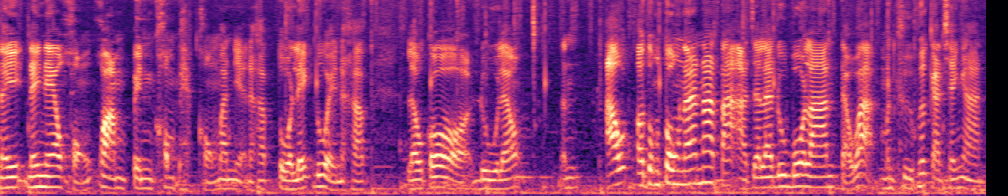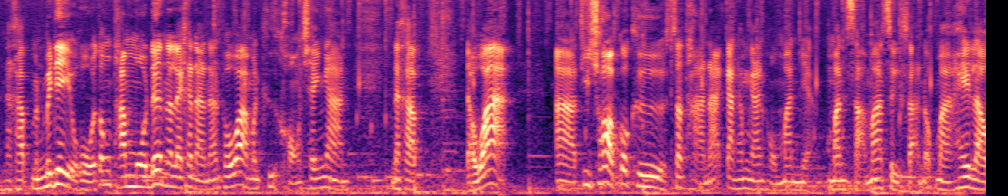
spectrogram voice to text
ในในแนวของความเป็นคอมแพคของมันเนี่ยนะครับตัวเล็กด้วยนะครับ แล้วก็ดูแล้วเอาเอาตรงๆนะหน้าตาอาจจะแลดูโบราณ แต่ว่ามันคือเพื่อการใช้งานนะครับมันไม่ได้โอ้โหต้องทำโมเดิร์นอะไรขนาดนั้น เพราะว่ามันคือของใช้งานนะครับแต่ว่าที่ชอบก็คือสถานะการทำงานของมันเนี่ยมันสามารถสื่อสารออกมาให้เรา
